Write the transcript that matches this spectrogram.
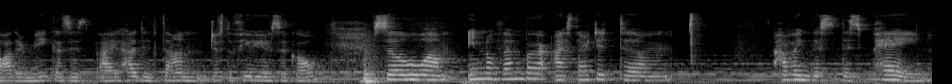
bother me because I had it done just a few years ago. So um, in November I started um, having this this pain.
